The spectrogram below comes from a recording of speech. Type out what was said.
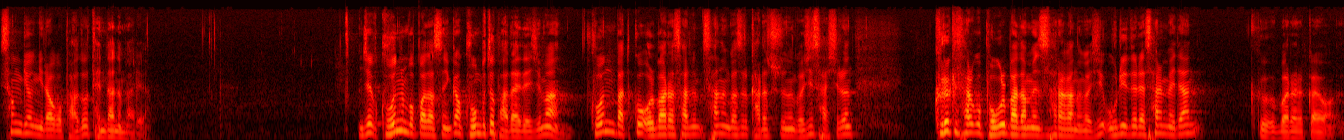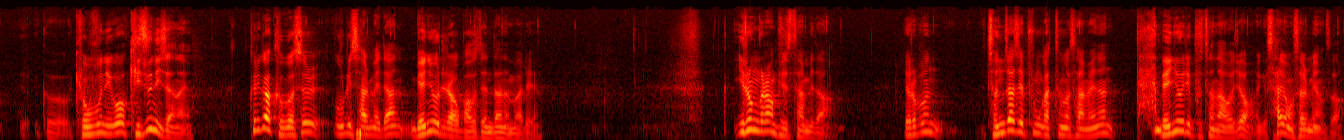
성경이라고 봐도 된다는 말이에요. 이제 구원을 못 받았으니까 구원부터 받아야 되지만 구원받고 올바로 살- 사는 것을 가르쳐 주는 것이 사실은 그렇게 살고 복을 받으면서 살아가는 것이 우리들의 삶에 대한 그 뭐랄까요 그 교훈이고 기준이잖아요. 그러니까 그것을 우리 삶에 대한 매뉴얼이라고 봐도 된다는 말이에요. 이런 거랑 비슷합니다. 여러분 전자제품 같은 거 사면은 다 매뉴얼이 붙어 나오죠. 사용 설명서.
